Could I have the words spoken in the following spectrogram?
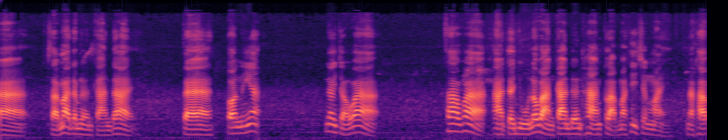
อ่าสามารถดำเนินการได้ แต่ตอนนี้เนื่องจากว่า ทราบว่าอาจจะอยู่ระหว่างการเดินทางกลับมาที่เชียงใหม่นะครับ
